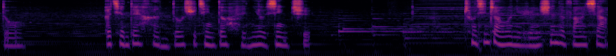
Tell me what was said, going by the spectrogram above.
多。而且对很多事情都很有兴趣，重新掌握你人生的方向，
